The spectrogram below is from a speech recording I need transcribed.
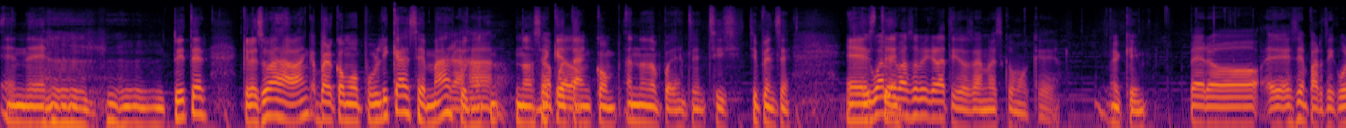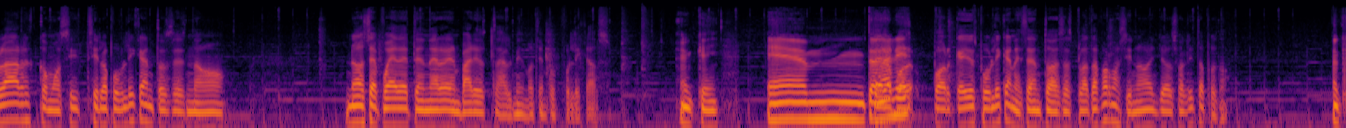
en el Twitter que lo subas a banca, pero como publica ese más, pues no, no sé no qué puedo. tan ah, no no pueden, sí, sí, sí, pensé. Igual Este, le iba a subir gratis, o sea, no es como que... ok. Pero ese en particular, como si, si lo publica, entonces no... No se puede tener en varios al mismo tiempo publicados. Ok. Em, Pero por- porque ellos publican, está en todas esas plataformas, si no, yo solito, pues no. Ok,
